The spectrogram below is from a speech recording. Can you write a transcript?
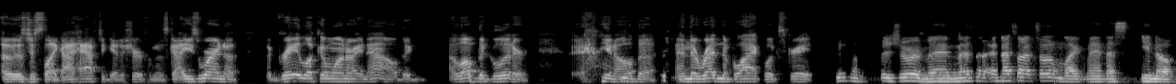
I was just like, I have to get a shirt from this guy. He's wearing a, a great looking one right now. The I love the glitter, you know, the and the red and the black looks great. Yeah, for sure, man. That's and that's what I told him. Like, man, that's you know,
